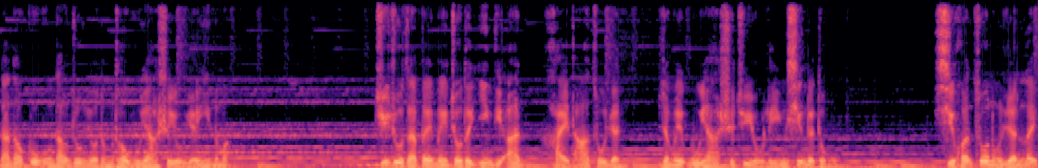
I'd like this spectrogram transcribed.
难道故宫当中有那么多乌鸦是有原因的吗？居住在北美洲的印第安海达族人认为乌鸦是具有灵性的动物，喜欢捉弄人类，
